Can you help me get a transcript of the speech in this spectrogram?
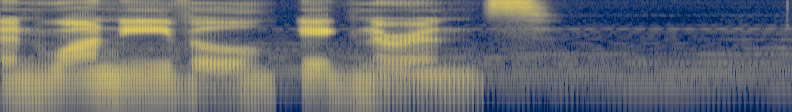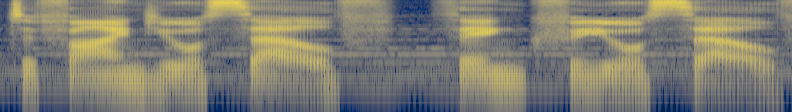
and one evil, ignorance. To find yourself, think for yourself.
